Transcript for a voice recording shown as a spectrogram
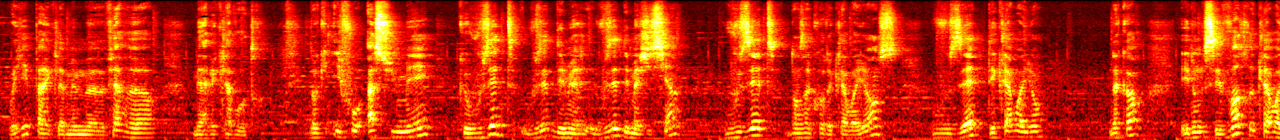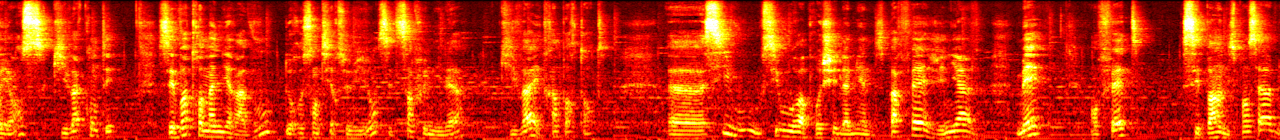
vous voyez, pas avec la même euh, ferveur, mais avec la vôtre. Donc il faut assumer que vous êtes des magiciens, vous êtes dans un cours de clairvoyance, vous êtes des clairvoyants. D'accord? Et donc c'est votre clairvoyance qui va compter. C'est votre manière à vous de ressentir ce vivant, cette symphonie-là, qui va être importante. Euh, si, vous, si vous vous rapprochez de la mienne, c'est parfait, génial. Mais en fait, c'est pas indispensable.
